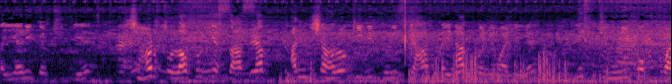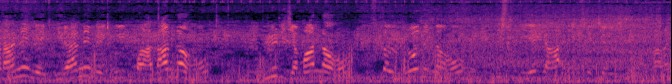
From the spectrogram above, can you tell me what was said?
तैयारी कर चुकी है। शहर सोलापुर के साथ साथ अन्य शहरों की भी पुलिस यहाँ तैनात होने वाली है। इस चुन्नी को बढ़ाने में गिराने में कोई बाधा ना हो। भीड़ जमा ना हो उसका विरोध ना हो इसलिए यहाँ एक सौ चौबीस धारा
